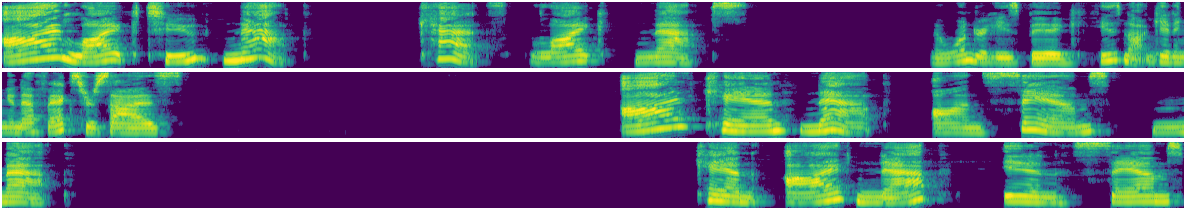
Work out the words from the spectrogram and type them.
I like to nap. Cats like naps. No wonder he's big. He's not getting enough exercise. I can nap on Sam's map. Can I nap in Sam's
